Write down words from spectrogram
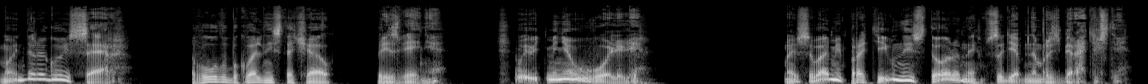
Мой дорогой сэр, Вулов буквально источал презрение. Вы ведь меня уволили. Мы с вами противные стороны в судебном разбирательстве.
